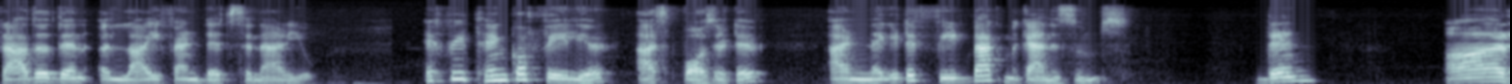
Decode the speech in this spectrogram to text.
rather than a life and death scenario. If we think of failure as positive and negative feedback mechanisms, then our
